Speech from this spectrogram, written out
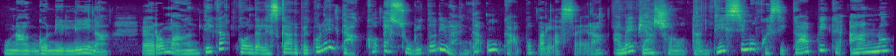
una gonnellina eh, romantica, con delle scarpe con il tacco e subito diventa un capo per la sera. A me piacciono tantissimo questi capi che hanno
